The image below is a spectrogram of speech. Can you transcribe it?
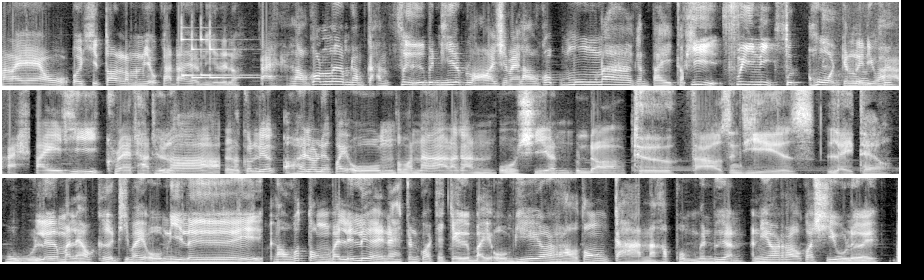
มาแล้ว เปิดคิดต้อนแล้วมันมีโอกาสได้แบบนี้เลยเหรอ ไปเราก็เริ่มทำการซื้อเป็นที่เรียบร้อยใช่ไหมเราก็มุ่งหน้ากันไปกับพี่ฟีนิกซ์สุดโหดกันเลยดีกว่าไป ไปที่แครทาเทล่าแล้วก็เลือกเอาให้เราเลือกไบโอมสวาน่าแล้วกันโอเชียนบุนดา2,000 years later. โหเริ่มมาแล้วเกิดที่ไบโอมนี้เลย เราก็ตรงไปเรื่อยๆนะจนกว่าจะเจอไบโอมที่เราต้องการนะครับผมเพื่อนๆ อันนี้เราก็ชิลเลยไบ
